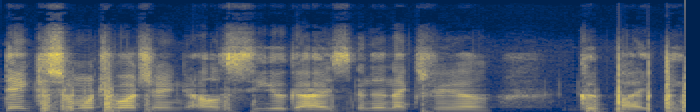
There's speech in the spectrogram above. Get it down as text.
Thank you so much for watching. I'll see you guys in the next video. Goodbye, people.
